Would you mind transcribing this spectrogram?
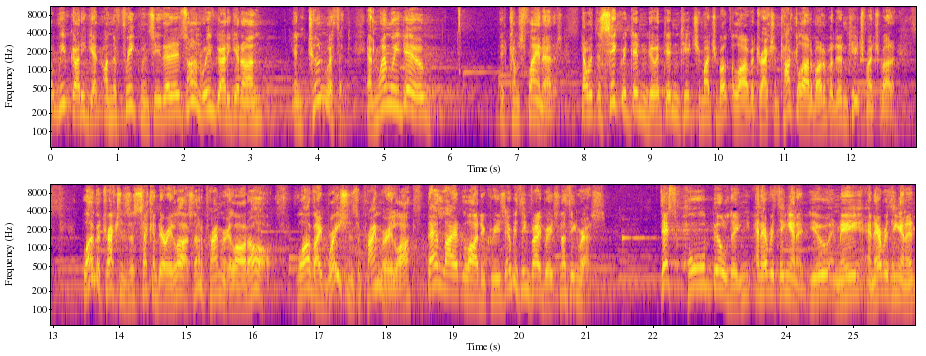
but we've got to get on the frequency that it's on. We've got to get on in tune with it. And when we do, it comes flying at us. Now, what the secret didn't do, it didn't teach you much about the law of attraction. Talked a lot about it, but didn't teach much about it. Law of attraction is a secondary law. It's not a primary law at all. Law of vibration is the primary law. That law decrees everything vibrates, nothing rests. This whole building and everything in it, you and me and everything in it,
